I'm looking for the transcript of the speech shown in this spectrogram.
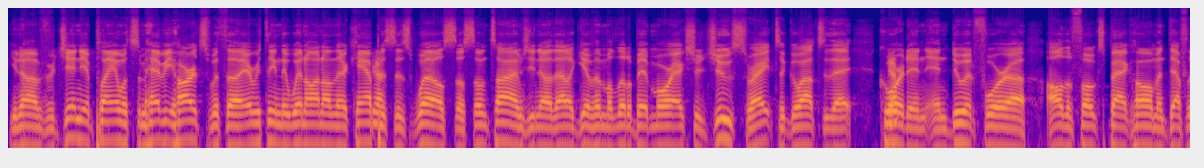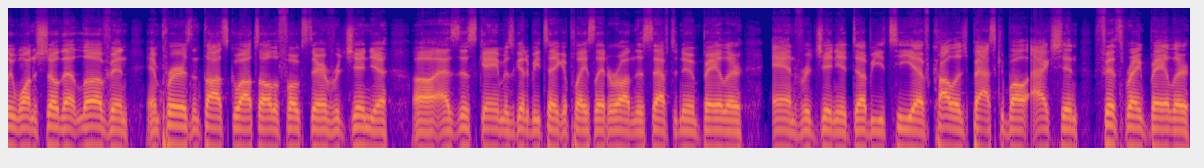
You know, Virginia playing with some heavy hearts with uh, everything that went on on their campus yep. as well. So sometimes, you know, that'll give them a little bit more extra juice, right, to go out to that court yep. and, and do it for uh, all the folks back home and definitely want to show that love and, and prayers and thoughts go out to all the folks there in Virginia uh, as this game is going to be taking place later on this afternoon. Baylor and Virginia WTF college basketball action. Fifth ranked Baylor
